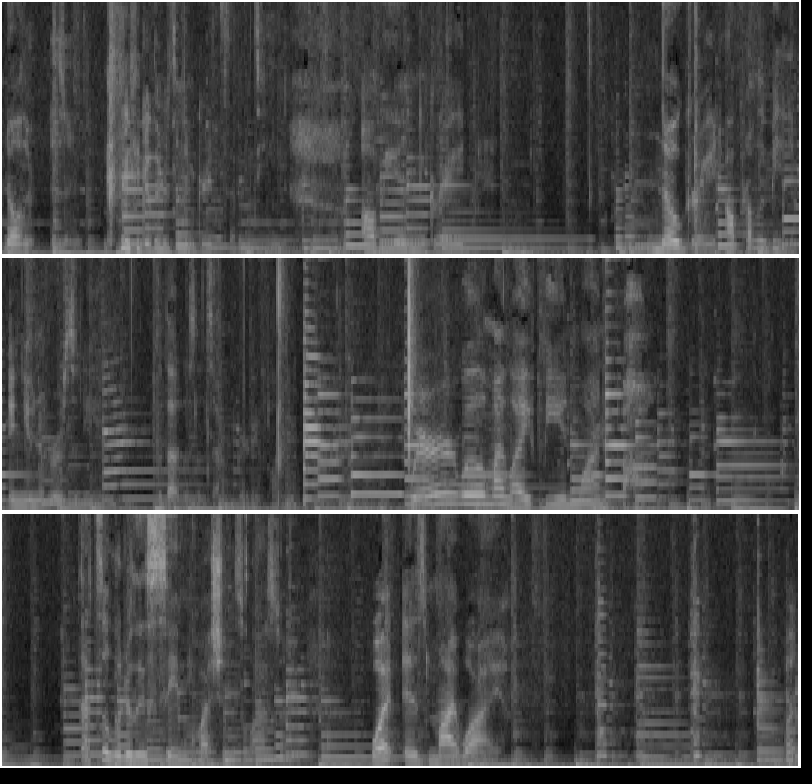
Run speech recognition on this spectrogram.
No, there isn't. isn't in grade 17. I'll be in grade. No grade. I'll probably be in university. But that doesn't sound very fun. Where will my life be in one? Ugh. That's literally the same question as the last one. What is my why? What?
